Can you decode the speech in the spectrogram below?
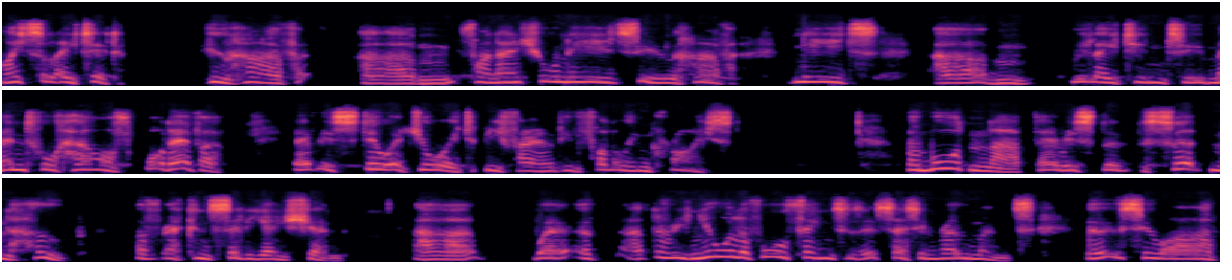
isolated, who have um, financial needs, who have needs um, relating to mental health, whatever. There is still a joy to be found in following Christ. But more than that, there is the, the certain hope of reconciliation, uh, where uh, at the renewal of all things, as it says in Romans, those who are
